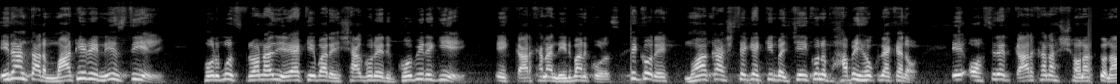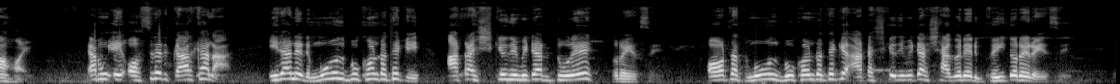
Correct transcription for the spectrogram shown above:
ইরান তার মাটির নিচ দিয়ে হরমুজ প্রণালী একেবারে সাগরের গভীরে গিয়ে এই কারখানা নির্মাণ করেছে। করে মহাকাশ থেকে কিংবা যে কোনো ভাবেই হোক না কেন, এই অস্ত্রের কারখানা শনাক্ত না হয়। এবং এই অস্ত্রের কারখানা ইরানের মূল ভূখণ্ড থেকে আঠাশ কিলোমিটার দূরে রয়েছে। অর্থাৎ মূল ভূখণ্ড থেকে আঠাশ কিলোমিটার সাগরের ভিতরে রয়েছে।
